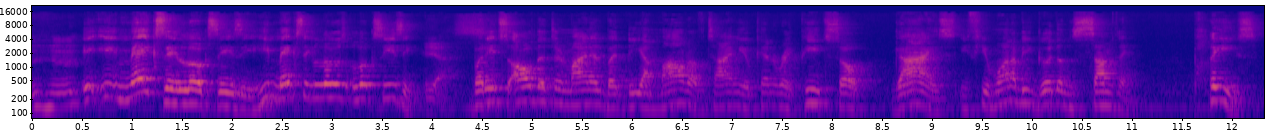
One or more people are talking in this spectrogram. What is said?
Mm-hmm. it, it makes it looks easy he makes it looks looks easy Yes. but it's all determined by the amount of time you can repeat so guys if you want to be good on something please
